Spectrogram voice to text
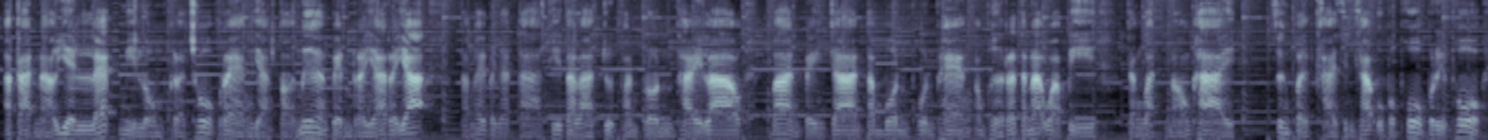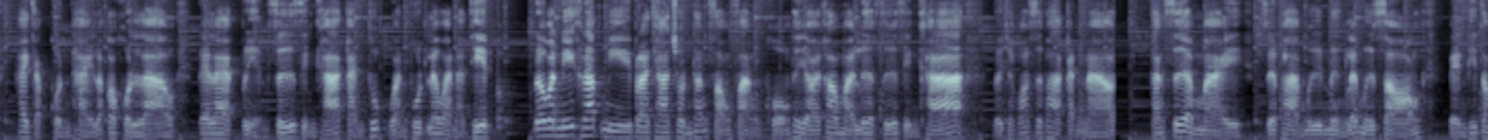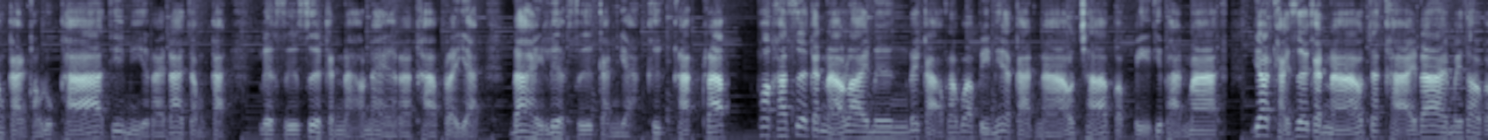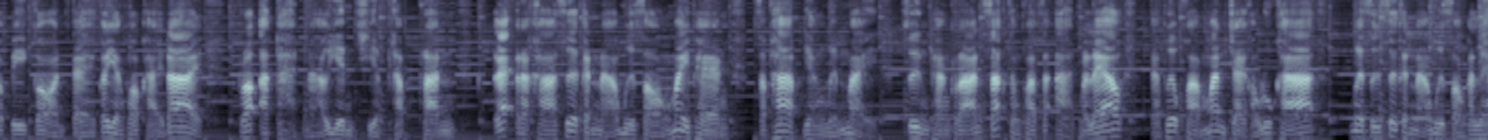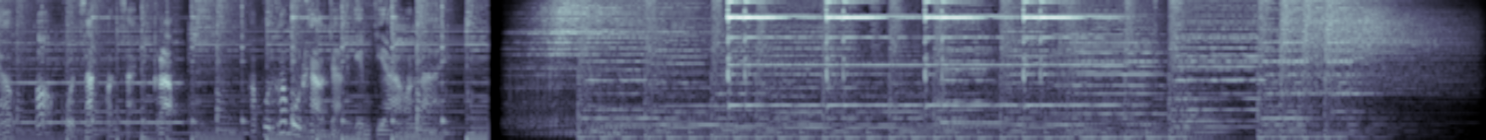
อากาศหนาวเย็นและมีลมกระโชกแรงอย่างต่อเนื่องเป็นระยะระยะ ทำให้บรรยากาศที่ตลาดจุดผ่อนปรนไทยลาว บ้านเปงจานตำบลโพนแพงอำเภอรัตนวาปี จังหวัดหนองคาย ซึ่งเปิดขายสินค้าอุปโภคบริโภค ให้กับคนไทยแล้วก็คนลาว ได้แลกเปลี่ยนซื้อสินค้ากันทุกวันพุธและวันอาทิตย์โดยวันนี้ครับมีประชาชนทั้งสองฝั่งโขงทยอยเข้ามาเลือกซื้อสินค้า โดยเฉพาะเสื้อผ้ากันหนาว ทั้งเสื้อใหม่ เสื้อผ้ามือหนึ่งและมือสองเป็นที่ต้องการของลูกค้าที่มีรายได้จำกัด เลือกซื้อเสื้อกันหนาวในราคาประหยัด ได้เลือกซื้อกันอย่างคึกคักครับพ่อค้าเสื้อกันหนาวรายหนึ่งได้กล่าวครับว่าปีนี้อากาศหนาวช้ากว่าปีที่ผ่านมา ยอดขายเสื้อกันหนาวจะขายได้ไม่เท่ากับปีก่อน แต่ก็ยังพอขายได้ เพราะอากาศหนาวเย็นเฉียบพลับพลัน และราคาเสื้อกันหนาวมือสองไม่แพง สภาพยังเหมือนใหม่ ซึ่งทางร้านซักทำความสะอาดมาแล้ว แต่เพื่อความมั่นใจของลูกค้า เมื่อซื้อเสื้อกันหนาวมือสองกันแล้ว ก็ควรซักก่อนใส่ครับ ขอบคุณข้อมูลข่าวจาก MGR ออนไลน์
